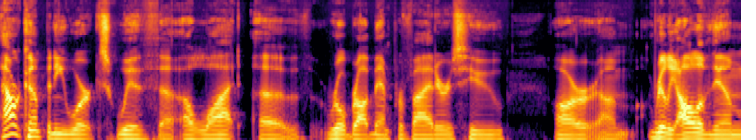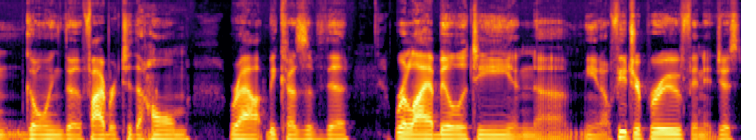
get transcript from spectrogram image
Our company works with uh, a lot of rural broadband providers who are um, really all of them going the fiber to the home route because of the reliability and uh, you know future proof, and it just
